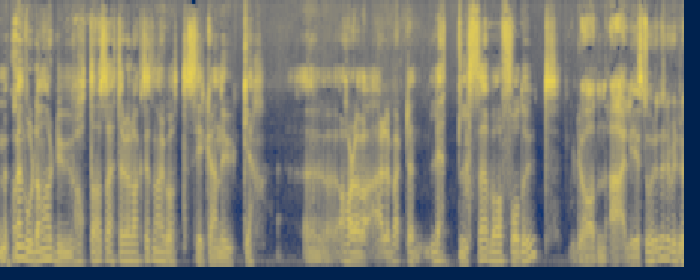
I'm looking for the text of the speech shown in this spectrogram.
Men, men, hvordan har du hatt det altså etter du har lagt ut? Nå har det gått ca. en uke. Eh, har det, er det vært en lettelse å få det ut? Vil du ha den ærlige historien, eller vil du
